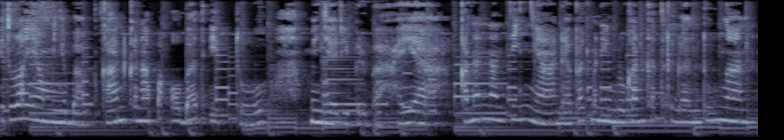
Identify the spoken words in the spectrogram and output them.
itulah yang menyebabkan kenapa obat itu itu menjadi berbahaya karena nantinya dapat menimbulkan ketergantungan.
